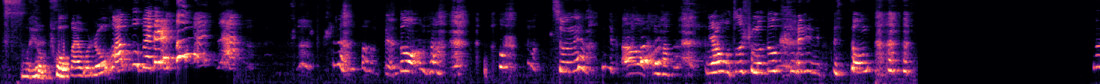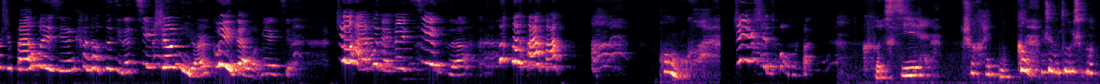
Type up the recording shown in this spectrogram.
所有破坏我荣华富贵的人都该死！别动我妈，我求你了，你帮我妈，你让我做什么都可以，你别动她。要是白慧贤看到自己的亲生女儿跪在我面前，这还不得被气死？哈哈哈哈痛快，真是痛快！可惜这还不够，这要做什么？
